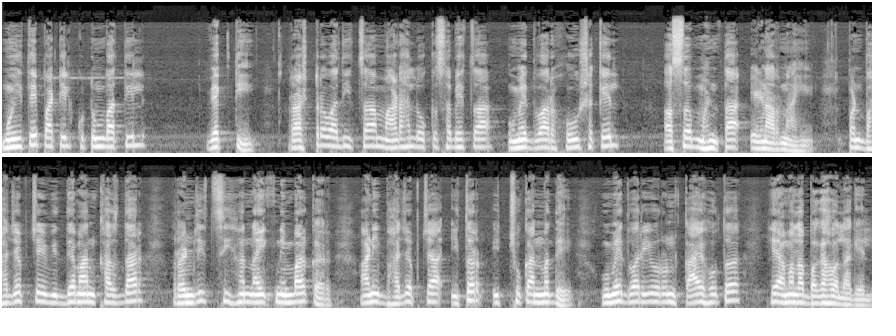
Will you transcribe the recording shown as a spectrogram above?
मोहिते पाटील कुटुंबातील व्यक्ती राष्ट्रवादीचा माढा लोकसभेचा उमेदवार होऊ शकेल असं म्हणता येणार नाही. पण भाजपचे विद्यमान खासदार रणजित सिंह नाईक निंबाळकर आणि भाजपच्या इतर इच्छुकांमध्ये उमेदवारीवरून काय होतं हे आम्हाला बघावं लागेल.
